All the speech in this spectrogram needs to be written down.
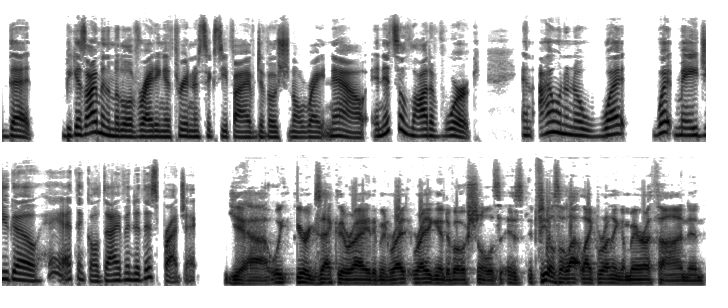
that because I'm in the middle of writing a 365 devotional right now and it's a lot of work and I want to know what what made you go, hey, I think I'll dive into this project? Yeah, you're exactly right. I mean, write, writing a devotional is, is, it feels a lot like running a marathon, and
